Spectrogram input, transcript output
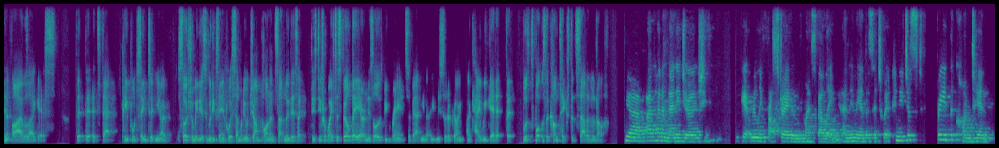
identifiable, I guess, that, it's that people seem to, you know, social media is a good example where somebody will jump on and suddenly there's like there's different ways to spell there, and there's all those big rants about, you know, you're sort of going, okay, we get it, but was what was the context that started it off? Yeah, I've had a manager and she get really frustrated with my spelling, and in the end, I said to her, "Can you just read the content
